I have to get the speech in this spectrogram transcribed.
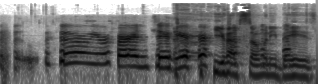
who are we referring to here? you have so many bays.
